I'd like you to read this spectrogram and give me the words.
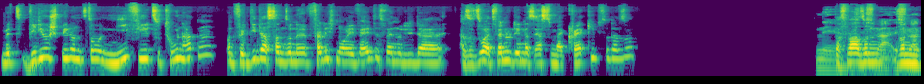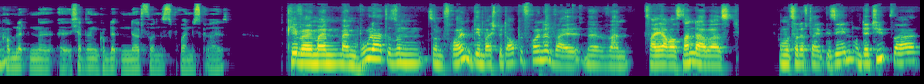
mit Videospielen und so nie viel zu tun hatten und für die das dann so eine völlig neue Welt ist, wenn du die da, also so, als wenn du denen das erste Mal Crack gibst oder so? Nee, das war so ein. Ich war, ich so ein, war komplett eine, äh, ich hatte einen kompletten Nerd von des Freundeskreis. Okay, weil mein, mein Bruder hatte so einen, so einen Freund, mit dem war ich später auch befreundet, weil ne, wir waren zwei Jahre auseinander, aber es haben uns halt öfter halt gesehen. Und der Typ war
